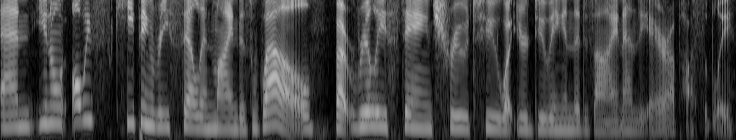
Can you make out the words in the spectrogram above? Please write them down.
And, you know, always keeping resale in mind as well, but really staying true to what you're doing in the design and the era, possibly.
